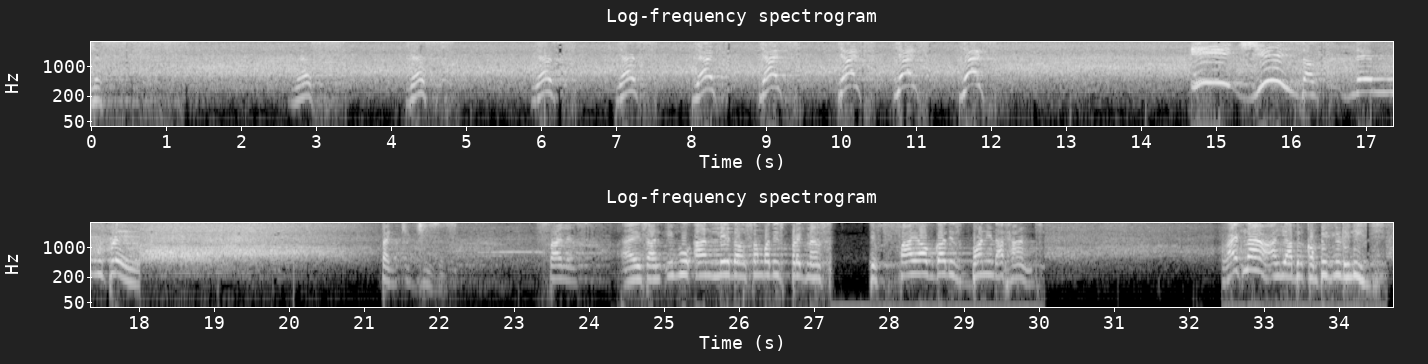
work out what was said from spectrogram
Yes. Yes. Yes. Yes. Yes. Yes. Yes. Yes. Yes. Yes. In Jesus' name we pray. Thank you, Jesus. Silence. There is an evil hand laid on somebody's pregnancy. The fire of God is burning that hand. Right now, and you have been completely released.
